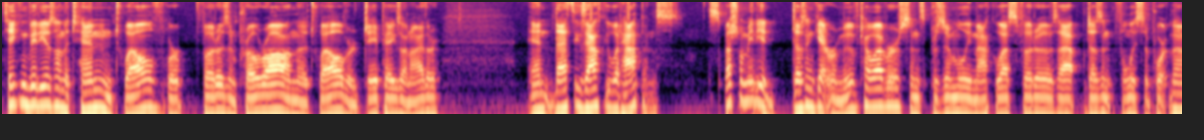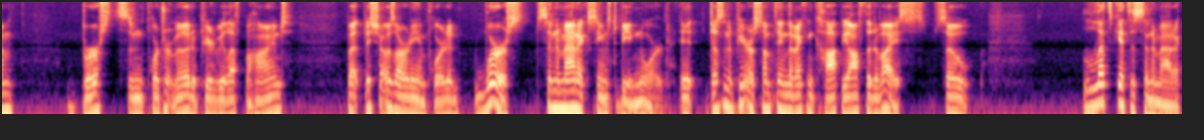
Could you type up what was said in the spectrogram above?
Taking videos on the 10 and 12, or photos in ProRAW on the 12, or JPEGs on either, and that's exactly what happens. Special media doesn't get removed, however, since presumably macOS Photos app doesn't fully support them. Bursts and portrait mode appear to be left behind, but the show is already imported. Worse, cinematic seems to be ignored. It doesn't appear as something that I can copy off the device. So let's get to cinematic,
